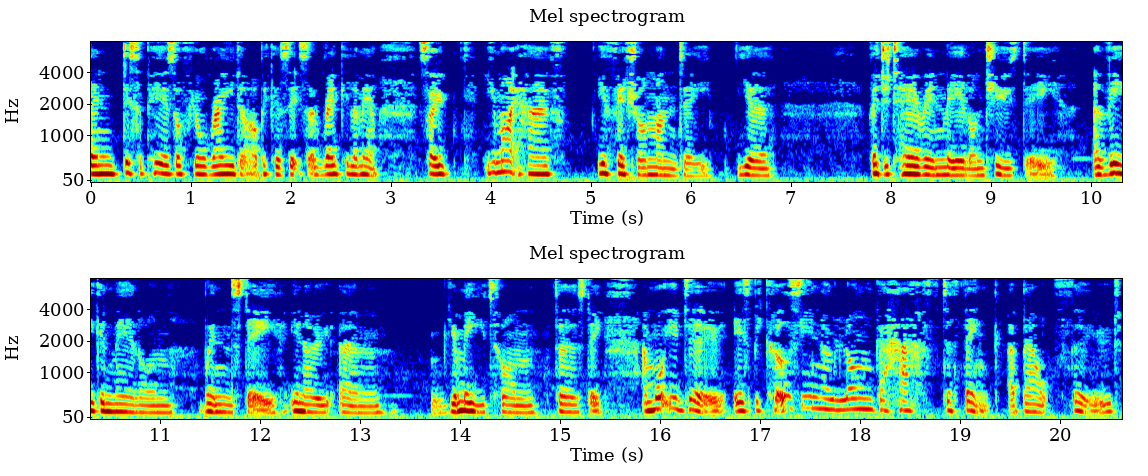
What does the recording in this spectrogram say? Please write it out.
then disappears off your radar because it's a regular meal. So you might have your fish on Monday, your vegetarian meal on Tuesday, a vegan meal on Wednesday, you know, um, your meat on Thursday. And what you do is because you no longer have to think about food,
